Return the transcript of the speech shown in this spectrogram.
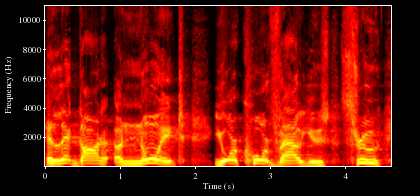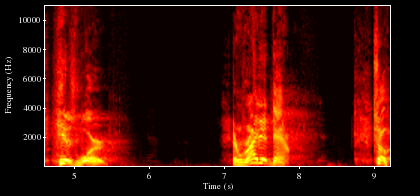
and let God anoint your core values through His Word, and write it down. So,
